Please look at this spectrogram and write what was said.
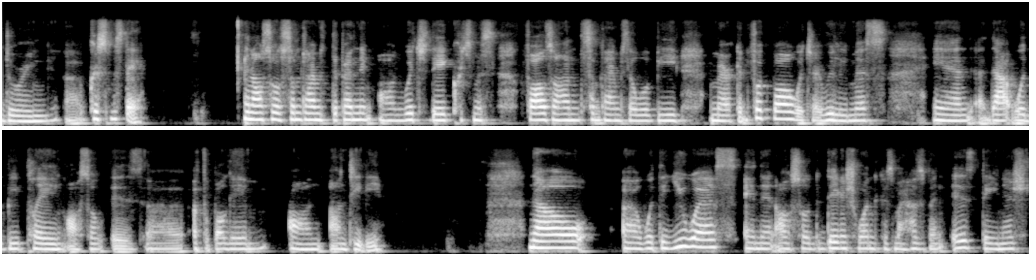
during uh, Christmas Day. And also sometimes depending on which day christmas falls on sometimes there will be american football which i really miss. And that would be playing also is uh, a football game on on tv now uh, with the us and then also the danish one because my husband is danish.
